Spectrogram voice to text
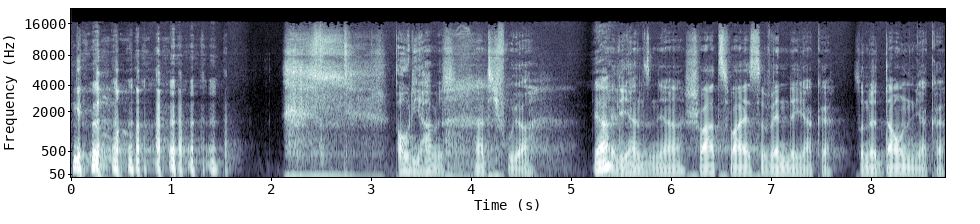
oh, die habe ich, hatte ich früher. Ja? Elli Hansen, ja. Schwarz-weiße Wendejacke, so eine Daunenjacke.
